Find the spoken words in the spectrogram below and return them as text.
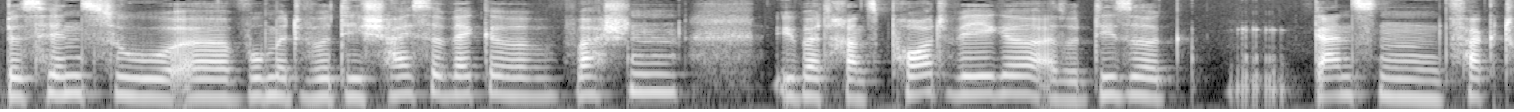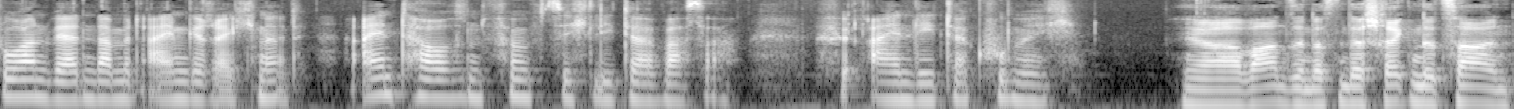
bis hin zu, äh, womit wird die Scheiße weggewaschen, über Transportwege, also diese ganzen Faktoren werden damit eingerechnet. 1050 Liter Wasser für ein Liter Kuhmilch. Ja, Wahnsinn, das sind erschreckende Zahlen.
